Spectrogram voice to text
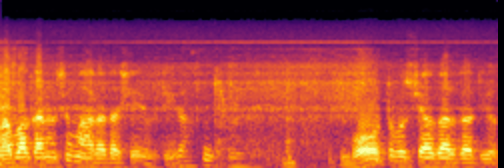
ਬਾਬਾ ਕਰਮ ਸਿੰਘ ਮਹਾਰਾਜ ਦਾ ਸੇਵਕ ਸੀਗਾ। ਬਹੁਤ ਤਪੱਸਿਆ ਕਰਦਾ ਸੀ ਉਹ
